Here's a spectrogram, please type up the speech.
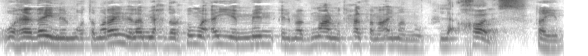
وهذين المؤتمرين لم يحضرهما أي من المجموعة المتحالفة مع ايمن نور. لا خالص. طيب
